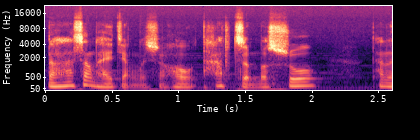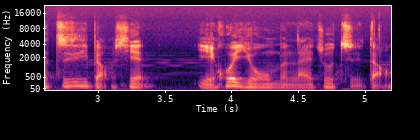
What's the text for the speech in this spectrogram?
那他上台讲的时候，他怎么说，他的肢体表现也会由我们来做指导。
